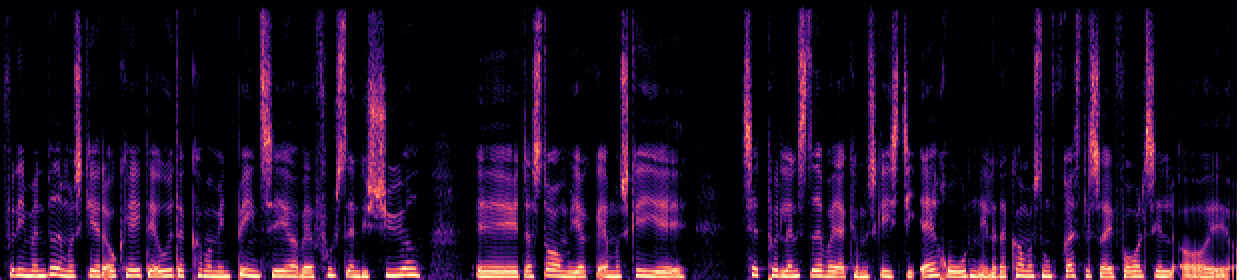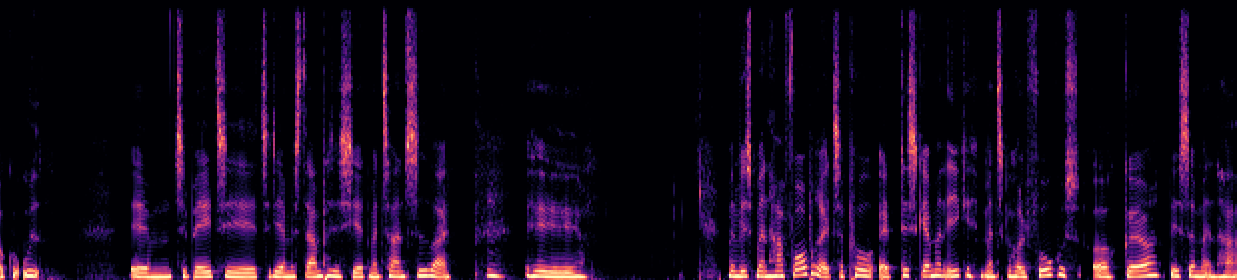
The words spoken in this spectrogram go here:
Fordi man ved måske, at okay, derude der kommer min ben til at være fuldstændig syret. Øh, der står, jeg er måske øh, tæt på et eller andet sted, hvor jeg kan måske stige af ruten, eller der kommer sådan nogle fristelser i forhold til at, øh, at gå ud. Øh, tilbage til, til det her med stampassager, at man tager en sidevej. Mm. Øh, men hvis man har forberedt sig på, at det skal man ikke, man skal holde fokus og gøre det, som man har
